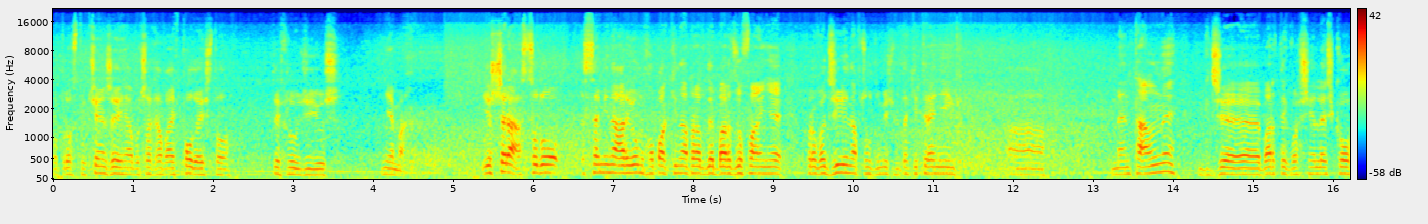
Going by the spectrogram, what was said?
po prostu ciężej albo trzeba kawałek podejść, to tych ludzi już nie ma. Jeszcze raz, co do seminarium, chłopaki naprawdę bardzo fajnie prowadzili. Na początku mieliśmy taki trening a, mentalny, gdzie Bartek właśnie Leśko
